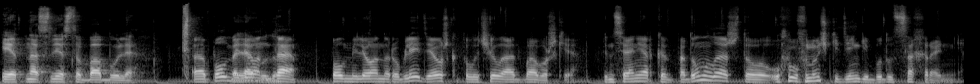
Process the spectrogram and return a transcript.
И это наследство бабуля. э, полмиллиона, да, полмиллиона рублей девушка получила от бабушки. Пенсионерка подумала, что у внучки деньги будут сохраннее.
